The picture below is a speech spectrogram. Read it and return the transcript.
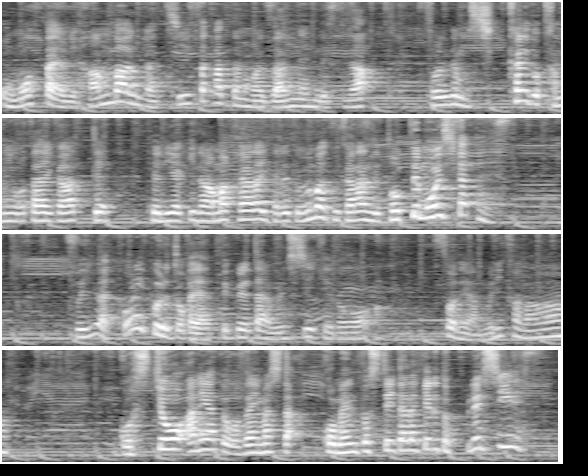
思ったよりハンバーグが小さかったのが残念ですがそれでもしっかりと噛み応えがあって照り焼きの甘辛いタレとうまく絡んでとっても美味しかったです。次はトリプルとかやってくれたら嬉しいけどそれは無理かな。ご視聴ありがとうございました。コメントしていただけると嬉しいです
